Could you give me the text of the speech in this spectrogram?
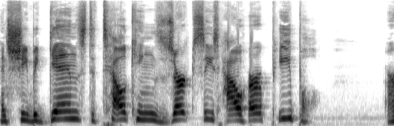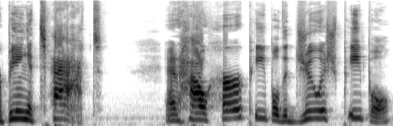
And she begins to tell King Xerxes how her people are being attacked and how her people, the Jewish people,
